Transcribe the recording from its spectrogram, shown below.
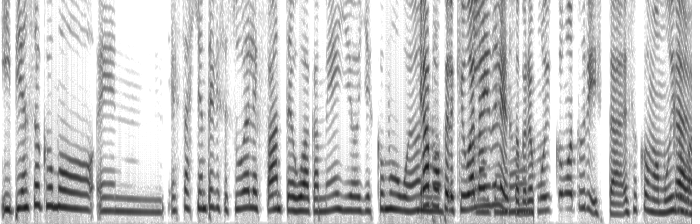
y pienso como en esa gente que se sube a elefantes o a camellos y es como, weón, Ya, pues, no, pero es que igual hay que de eso, pero muy como turista, eso es como muy Claro.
